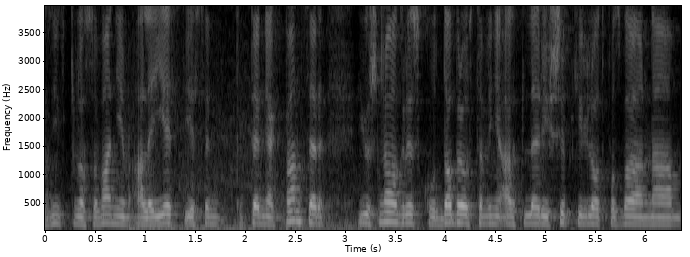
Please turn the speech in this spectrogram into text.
z niskim losowaniem, ale jest, jest ten, ten jak pancer już na ogrysku, dobre ustawienie artylerii, szybki reload pozwala na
